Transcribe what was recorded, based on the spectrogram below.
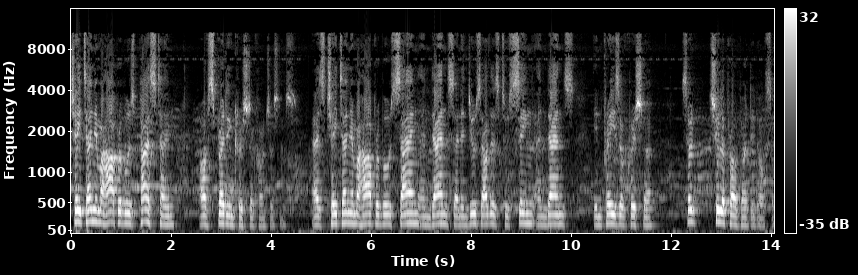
Chaitanya Mahaprabhu's pastime of spreading Krishna consciousness as Chaitanya Mahaprabhu sang and danced and induced others to sing and dance in praise of Krishna, so Srila Prabhupada did also.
